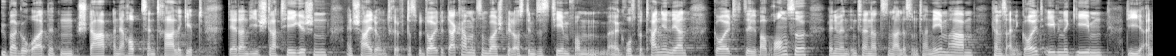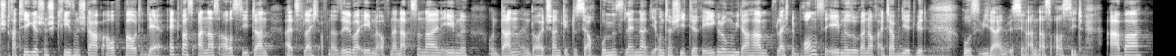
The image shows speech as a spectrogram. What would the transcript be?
übergeordneten Stab an der Hauptzentrale gibt, der dann die strategischen Entscheidungen trifft. Das bedeutet, da kann man zum Beispiel aus dem System vom äh, Großbritannien lernen, Gold, Silber, Bronze. Wenn wir ein internationales Unternehmen haben, kann es eine Goldebene geben, die einen strategischen Krisenstab aufbaut, der etwas anders aussieht dann als vielleicht auf einer Silberebene, auf einer nationalen Ebene. Und dann in Deutschland gibt es ja auch Bundesländer, die unterschiedliche Regelungen wieder haben, vielleicht eine Bronzeebene sogar noch etabliert wird, wo es wieder ein bisschen anders aussieht. Aber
